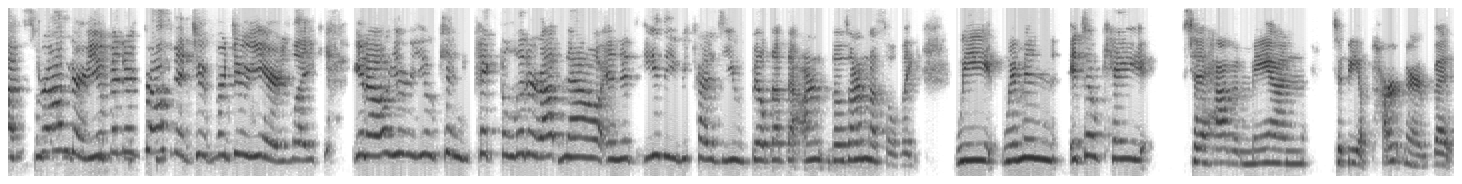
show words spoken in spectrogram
got stronger. You've been doing CrossFit two, for two years. Like, you know, you you can pick the litter up now and it's easy because you've built up that arm those arm muscles. Like we women, it's okay to have a man to be a partner, but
